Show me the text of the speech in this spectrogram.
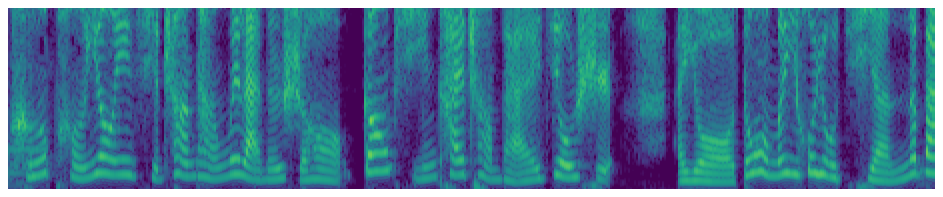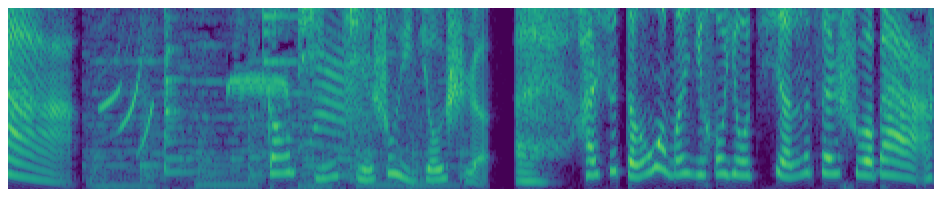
和朋友一起畅谈未来的时候，高频开场白就是：“哎呦，等我们以后有钱了吧。”高频结束语就是：“哎，还是等我们以后有钱了再说吧。”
